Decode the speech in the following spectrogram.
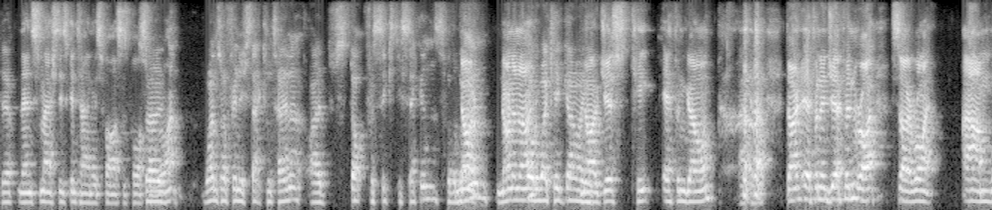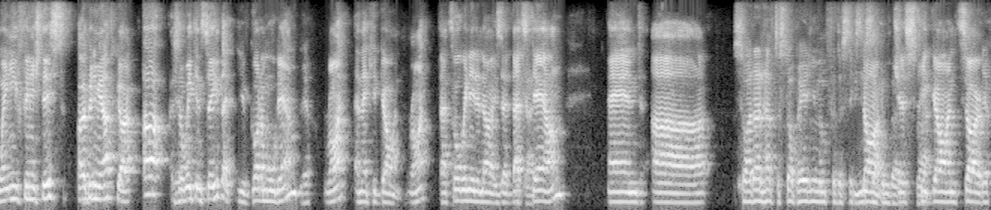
Yep. and then smash this container as fast as possible, So- right? Once I finish that container, I stop for 60 seconds for the No, burn. no, no, Or no. do I keep going? No, just keep effing going. Okay. Don't effing and jeffing, right? So, right, um, when you finish this, open your mouth, go, ah, so we can see that you've got them all down, Yep. right? And then keep going, right? That's all we need to know is that that's Okay. down. And uh, So I don't have to stop eating them for the 60 no, burn. just Right. keep going. So, Yep.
